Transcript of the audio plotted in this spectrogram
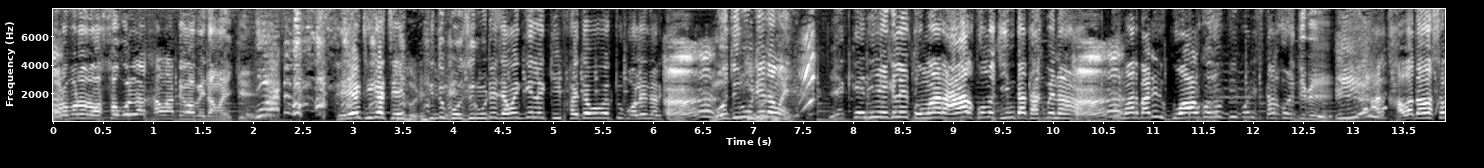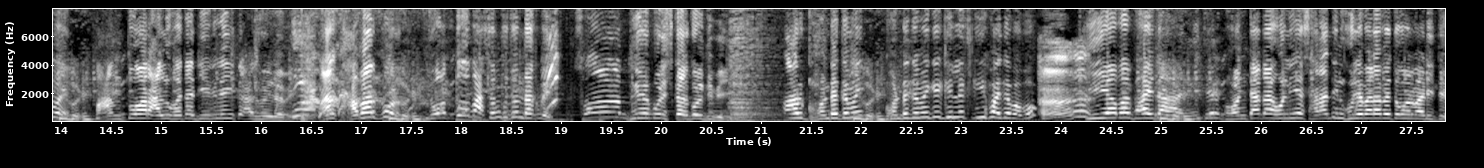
বড় বড় রসগোল্লা খাওয়াতে হবে জামাইকে। সে ঠিক আছে কিন্তু মজুর মুঠে জামাই কিনলে কি ফায়দা পাবো একটু বলেন আর কি। মজুর উঠে জামাই একে নিয়ে গেলে তোমার আর কোনো চিন্তা থাকবে না। তোমার বাড়ির গোয়াল গরু দিয়ে পরিষ্কার করে দিবে। আর খাওয়া দাওয়ার সময় পান্তো আর আলু ভাজা দিয়ে দিলেই কাজ হয়ে যাবে। আর খাবার পর যত বাসন কুচন থাকবে সব ধুয়ে পরিষ্কার করে দিবে। আর ঘণ্টা জামাই ঘণ্টা জামাইকে খেললে কি ফায়দা পাবো? কি আবার ফায়দা? নিচের ঘন্টাটা হলিয়ে সারাদিন ঘুরে বেড়াবে তোমার বাড়িতে।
